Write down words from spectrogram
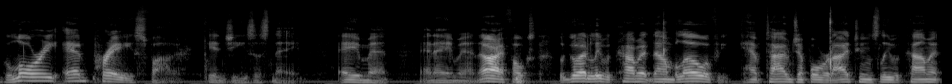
glory, and praise, Father, in Jesus' name. Amen and amen. All right, folks, go ahead and leave a comment down below. If you have time, jump over to iTunes, leave a comment.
